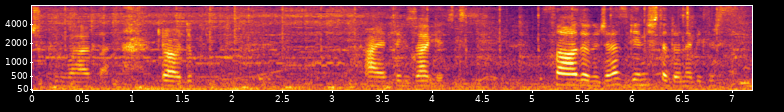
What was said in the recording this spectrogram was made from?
Çukur var da. Gördüm. Gayet de güzel geçti. Sağa döneceğiz. Geniş de dönebilirsin.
